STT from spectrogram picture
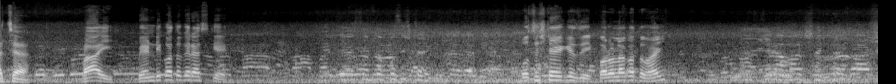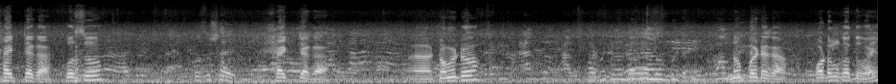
আচ্ছা ভাই ভেন্ডি কত করে আজকে? পঁচিশ টাকা কেজি। করলা কত ভাই? ষাট টাকা। কচু? ষাট। টাকা। টমেটো? নব্বই টাকা। পটল কত ভাই?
